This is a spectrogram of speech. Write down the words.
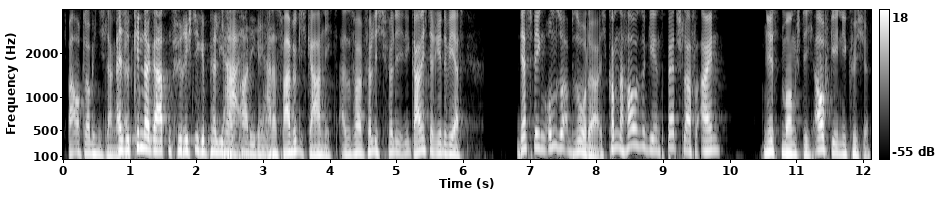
Ich war auch, glaube ich, nicht lange. Also weg. Kindergarten für richtige Berliner ja, Partygänger. ja, das war wirklich gar nichts. Also es war völlig, völlig, gar nicht der Rede wert. Deswegen umso absurder. Ich komme nach Hause, gehe ins Bett, schlafe ein. Nächsten Morgen stehe ich auf, gehe in die Küche.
